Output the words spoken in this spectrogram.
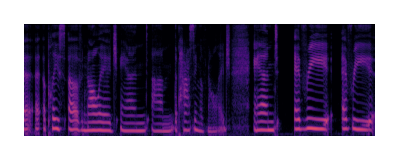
a, a place of knowledge and um, the passing of knowledge. And every, every,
